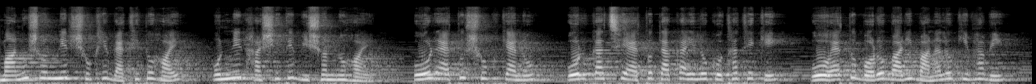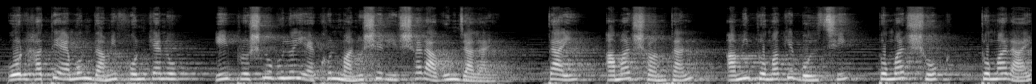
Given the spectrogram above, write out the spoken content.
মানুষ অন্যের সুখে ব্যথিত হয়, অন্যের হাসিতে বিষণ্ণ হয়। ওর এত সুখ কেন? ওর কাছে এত টাকা এলো কোথা থেকে? ও এত বড় বাড়ি বানালো কীভাবে? ওর হাতে এমন দামি ফোন কেন? এই প্রশ্নগুলোই এখন মানুষের ঈর্ষার আগুন জ্বালায়। তাই, আমার সন্তান, আমি তোমাকে বলছি, তোমার সুখ, তোমার আয়,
